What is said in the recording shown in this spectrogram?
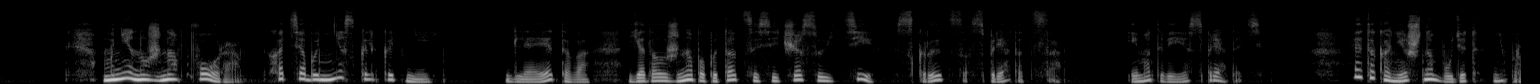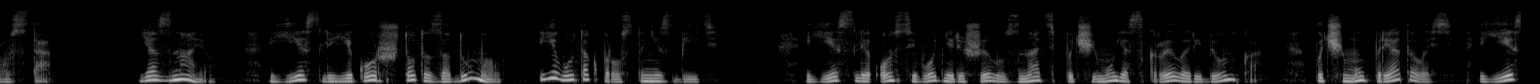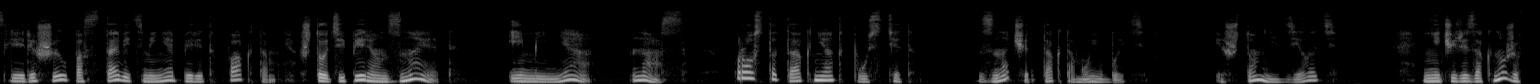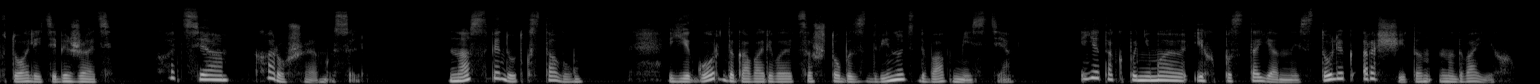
Мне нужна фора, хотя бы несколько дней. Для этого я должна попытаться сейчас уйти, скрыться, спрятаться. И Матвея спрятать. Это, конечно, будет непросто. Я знаю, если Егор что-то задумал, его так просто не сбить. Если он сегодня решил узнать, почему я скрыла ребенка, почему пряталась, если решил поставить меня перед фактом, что теперь он знает, и меня, нас, просто так не отпустит, значит, так тому и быть. И что мне делать? Не через окно же в туалете бежать. Хотя хорошая мысль. Нас ведут к столу. Егор договаривается, чтобы сдвинуть два вместе. Я так понимаю, их постоянный столик рассчитан на двоих.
